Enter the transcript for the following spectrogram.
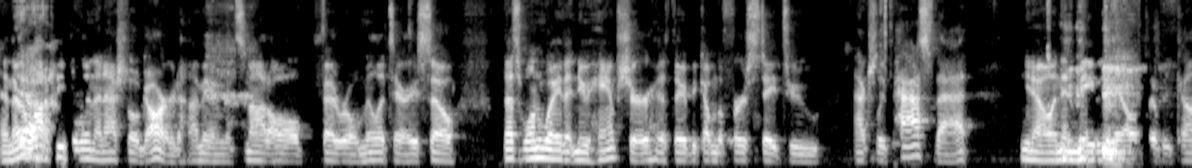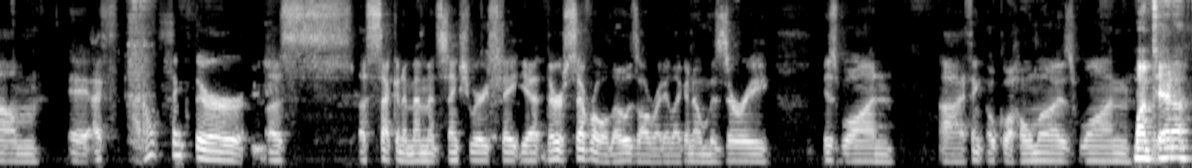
And there are a lot of people in the National Guard. I mean, it's not all federal military. So that's one way that New Hampshire, if they become the first state to actually pass that, you know, and then maybe they also become. A, I, I don't think they're a, a Second Amendment sanctuary state yet. There are several of those already. Like I know Missouri is one. Uh, I think Oklahoma is one. Montana.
